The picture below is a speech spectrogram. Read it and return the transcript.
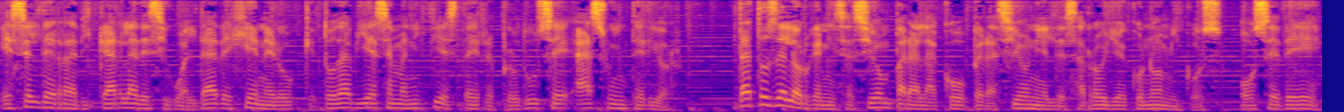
es el de erradicar la desigualdad de género que todavía se manifiesta y reproduce a su interior. Datos de la Organización para la Cooperación y el Desarrollo Económicos, OCDE,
